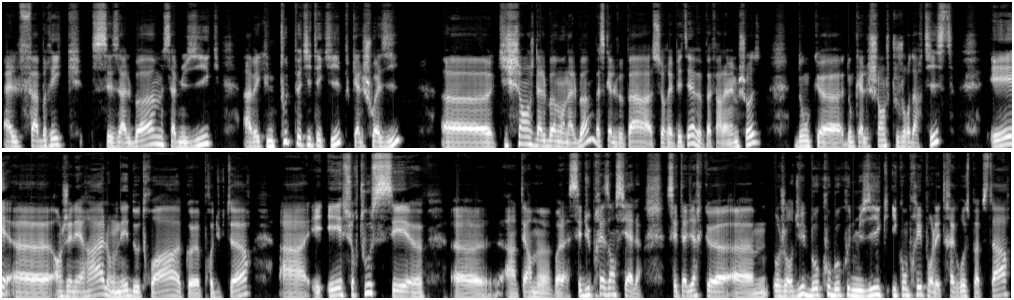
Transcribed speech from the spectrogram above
elle fabrique ses albums, sa musique avec une toute petite équipe qu'elle choisit. euh, qui change d'album en album parce qu'elle veut pas se répéter, elle veut pas faire la même chose. Donc, euh, donc elle change toujours d'artiste. Et euh, en général, on est deux trois producteurs. À, et, surtout, c'est un terme, voilà, c'est du présentiel. C'est-à-dire que aujourd'hui, beaucoup beaucoup de musique, y compris pour les très grosses pop stars,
